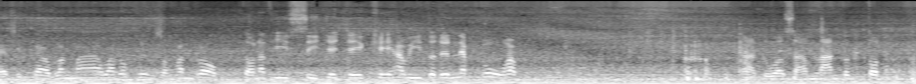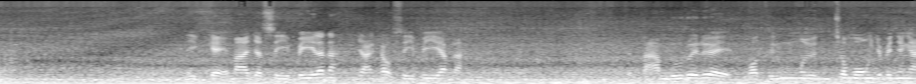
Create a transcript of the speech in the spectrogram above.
89พลังมาวัดรอบเครื่อง2,000 รอบ ต่อนาที 4JJ K5V ตัวเดินแนปโก้ครับค่าตัว 3 ล้านต้นๆนี่แกะมาจะ 4 ปีแล้วนะ ยางเข้า 4 ปีครับนะ จะตามดูเรื่อยๆ พอถึงหมื่นชั่วโมงจะเป็นยังไง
